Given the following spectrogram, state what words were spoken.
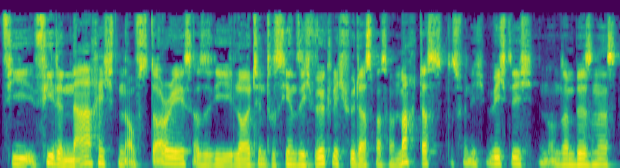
viel, viele Nachrichten auf Stories. Also die Leute interessieren sich wirklich für das, was man macht. Das, das finde ich wichtig in unserem Business.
